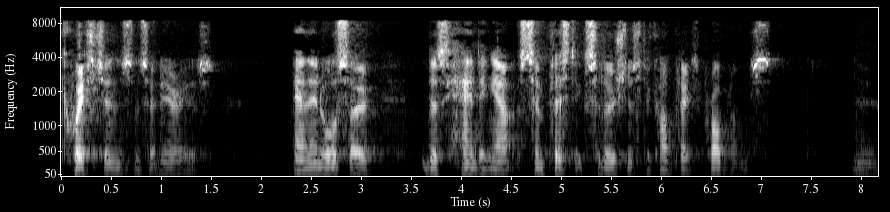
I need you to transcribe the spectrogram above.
questions in certain areas, and then also this handing out simplistic solutions to complex problems. Yeah.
